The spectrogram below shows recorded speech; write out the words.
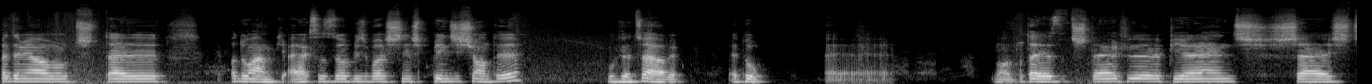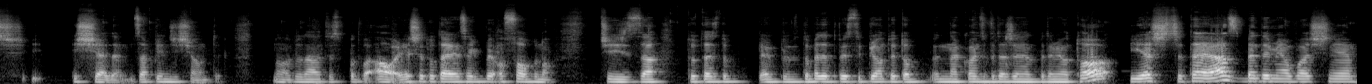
będę miał 4 odłamki, a jak chcę zrobić właśnie 50, kurde, co ja robię? E, tu. E, no, tutaj jest 4, 5, 6 i- i 7 za 50. No, tu nawet jest po 2. O, jeszcze tutaj jest jakby osobno. Czyli za tutaj zdo, jakby zdobędę 25, to na końcu wydarzenia będę miał to. I jeszcze teraz będę miał właśnie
